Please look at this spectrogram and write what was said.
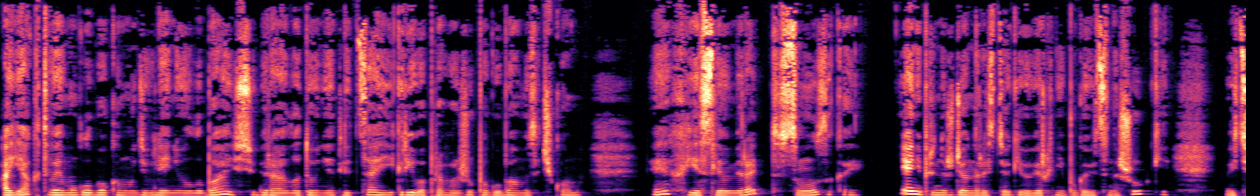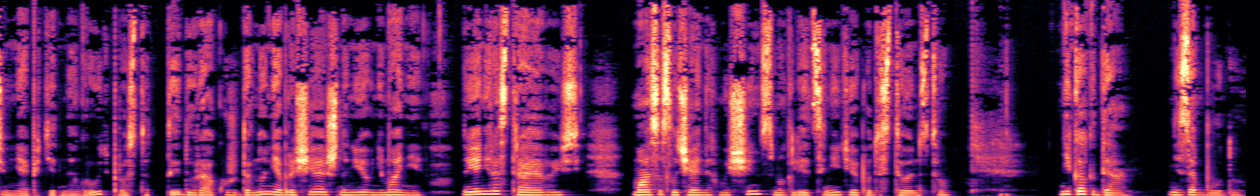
а я, к твоему глубокому удивлению, улыбаюсь, убираю ладони от лица и игриво провожу по губам язычком. Эх, если умирать, то с музыкой. Я непринужденно расстегиваю верхние пуговицы на шубке, ведь у меня аппетитная грудь, просто ты, дурак, уже давно не обращаешь на нее внимания. Но я не расстраиваюсь. Масса случайных мужчин смогли оценить ее по достоинству. Никогда не забуду,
